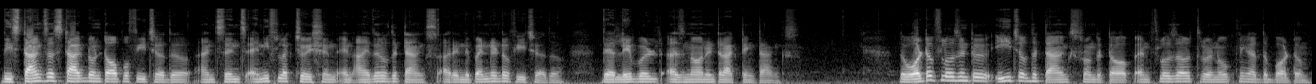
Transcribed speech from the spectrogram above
These tanks are stacked on top of each other and since any fluctuation in either of the tanks are independent of each other, they are labeled as non-interacting tanks. The water flows into each of the tanks from the top and flows out through an opening at the bottom.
